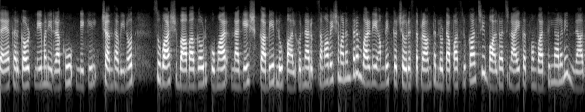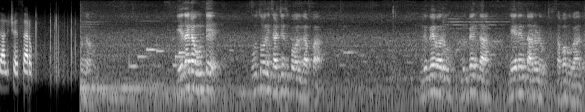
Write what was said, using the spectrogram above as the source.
దయాకర్ గౌడ్ నేమని రఘు నిఖిల్ చంద వినోద్ సుభాష్ బాబాగౌడ్ కుమార్ నగేష్ కబీర్లు పాల్గొన్నారు. సమావేశం అనంతరం వారిని అంబేద్కర్ చౌరస్తా ప్రాంతంలో టపాసులు కాల్చి బాలరాజ్ నాయకత్వం వర్ధిల్లాలని నినాదాలు చేశారు. ఏదైనా ఉంటే కూర్చొని చర్చించుకోవాలి తప్ప. నువ్వెవరు? నువ్వెంత? నేనెంత అనుడు సబబు కాదు.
